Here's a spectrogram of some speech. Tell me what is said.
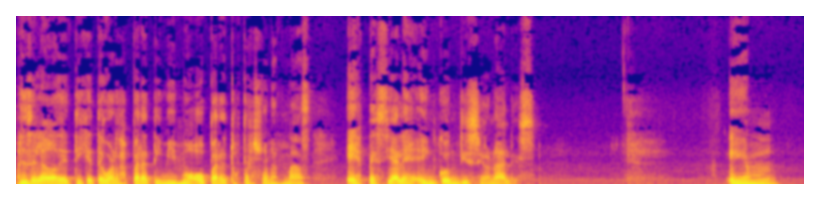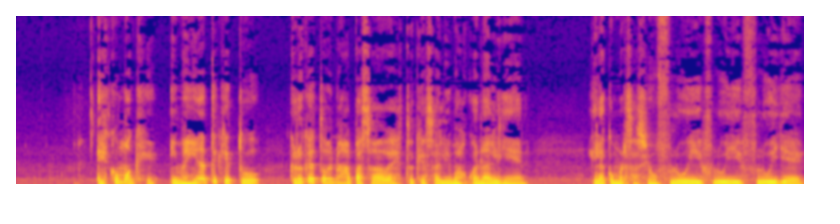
ese lado de ti que te guardas para ti mismo o para tus personas más especiales e incondicionales. Em, es como que, imagínate que tú Creo que a todos nos ha pasado esto, que salimos con alguien y la conversación fluye, fluye, fluye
